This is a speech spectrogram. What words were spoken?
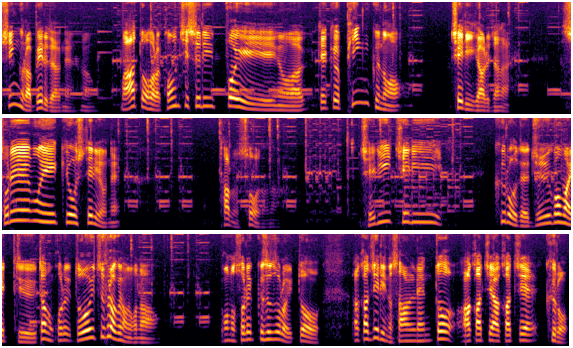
シングルはベルだよね、うん。まあ、あとほらコンチ3っぽいのは結局ピンクのチェリーがあるじゃない。それも影響してるよね。多分そうだな。チェリーチェリー黒で15枚っていう多分これ同一フラグなのかな？このソレックス揃いと赤チェリーの3連と赤チェ赤チェ黒。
